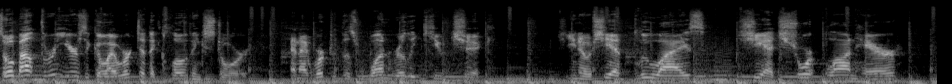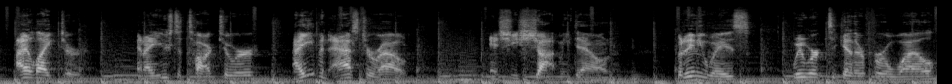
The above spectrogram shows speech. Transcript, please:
So about three years ago, I worked at a clothing store, and I worked with this one really cute chick. You know, she had blue eyes, she had short blonde hair. I liked her, and I used to talk to her. I even asked her out, and she shot me down. But anyways, we worked together for a while,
